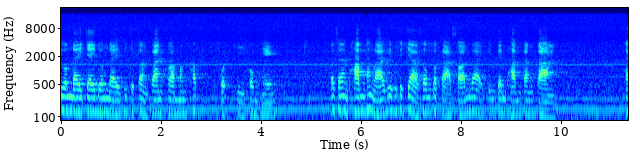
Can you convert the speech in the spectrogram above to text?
ดวงใดใจดวงใดที่จะต้องการความบังคับกดขี่ข่มเหง เพราะฉะนั้นธรรมทั้งหลายที่พระพุทธเจ้าทรงประกาศสอนไว้จึงเป็นธรรมกลางๆใคร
